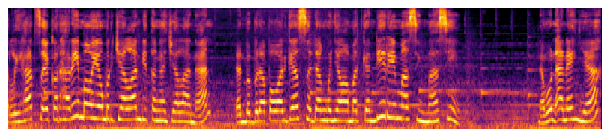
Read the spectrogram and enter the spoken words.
terlihat seekor harimau yang berjalan di tengah jalanan dan beberapa warga sedang menyelamatkan diri masing-masing. Namun anehnya,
